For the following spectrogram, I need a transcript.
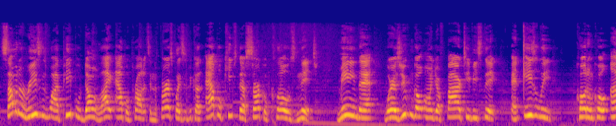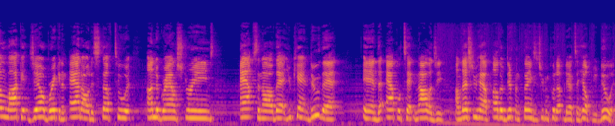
some of the reasons why people don't like Apple products in the first place is because Apple keeps their circle closed niche, meaning that whereas you can go on your Fire TV stick and easily quote unquote unlock it, jailbreak it, and add all this stuff to it, underground streams, apps, and all that, you can't do that in the Apple technology unless you have other different things that you can put up there to help you do it.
